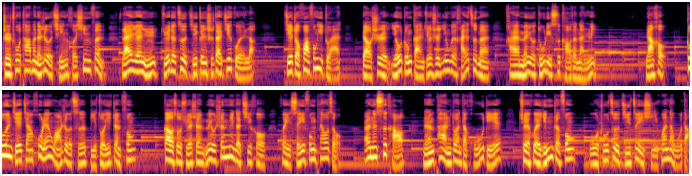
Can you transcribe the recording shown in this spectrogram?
指出他们的热情和兴奋来源于觉得自己跟时代接轨了。接着话锋一转，表示有种感觉是因为孩子们还没有独立思考的能力。然后，朱文杰将互联网热词比作一阵风，告诉学生没有生命的气候会随风飘走，而能思考、能判断的蝴蝶却会迎着风舞出自己最喜欢的舞蹈。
